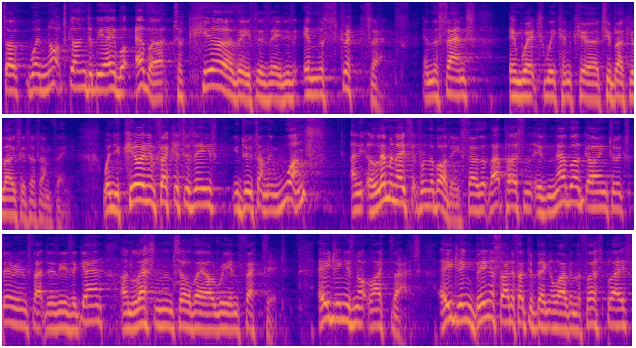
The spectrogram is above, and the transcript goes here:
So we're not going to be able ever to cure these diseases in the strict sense, in the sense in which we can cure tuberculosis or something. When you cure an infectious disease, you do something once, and it eliminates it from the body so that that person is never going to experience that disease again unless and until they are reinfected. Aging is not like that. Aging, being a side effect of being alive in the first place,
